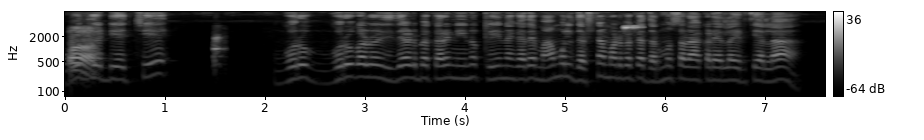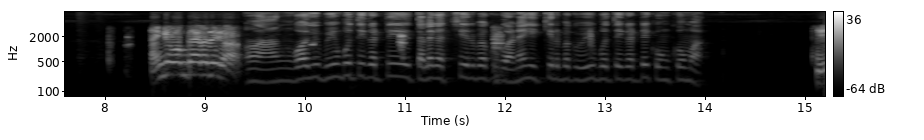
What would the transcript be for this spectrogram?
ಊದ್ಗಡ್ಡಿ ಹಚ್ಚಿ ಗುರು ಗುರುಗಳು ಇದೇಳ್ಬೇಕಾದ್ರೆ ನೀನು ಕ್ಲೀನ್ ಆಗದೆ ಮಾಮೂಲಿ ದರ್ಶನ ಮಾಡ್ಬೇಕಾ? ಧರ್ಮಸ್ಥಳ ಆ ಕಡೆ ಎಲ್ಲ ಇರ್ತೀಯಲ್ಲ? ಹಂಗೆ ಹೋಗ್ತಾ ಇರೋದೀಗ ಆ, ಹಂಗೋಗಿ ವಿಭೂತಿ ಕಟ್ಟಿ ತಲೆಗೆ ಹಚ್ಚಿ ಇರ್ಬೇಕು ಹಣೆಗೆ ಇಕ್ಕಿರ್ಬೇಕು ವಿಭೂತಿ ಗಟ್ಟಿ ಕುಂಕುಮ. ಈ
